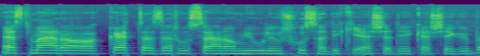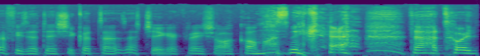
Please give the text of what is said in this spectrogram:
ezt már a 2023. július 20-i esedékességű befizetési kötelezettségekre is alkalmazni kell. Tehát, hogy,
